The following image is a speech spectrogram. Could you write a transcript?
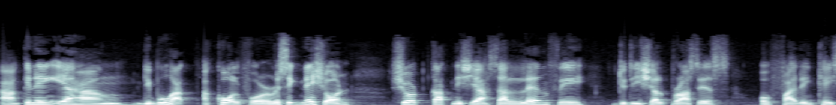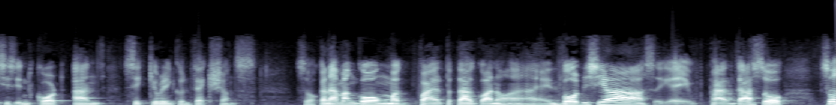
ang kining iyahang gibuhat a call for resignation shortcut ni siya sa lengthy judicial process of filing cases in court and securing convictions. So kanamanggong mag-file patag ano, uh, involved siya uh, file kaso so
